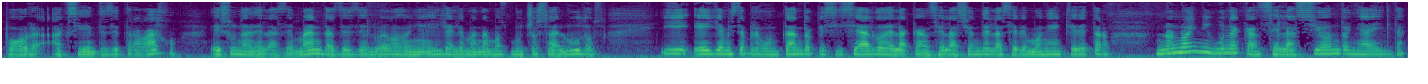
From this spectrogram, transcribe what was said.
por accidentes de trabajo es una de las demandas. Desde luego, doña Hilda, le mandamos muchos saludos. Y ella me está preguntando que si sé algo de la cancelación de la ceremonia en Querétaro. No, no hay ninguna cancelación, doña Hilda.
